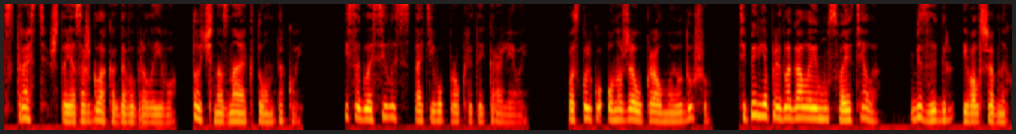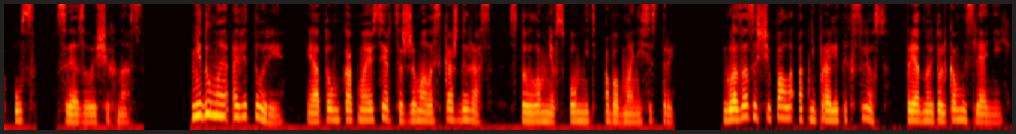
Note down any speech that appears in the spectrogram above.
Страсть, что я зажгла, когда выбрала его, точно зная, кто он такой. И согласилась стать его проклятой королевой. Поскольку он уже украл мою душу, теперь я предлагала ему свое тело, без игр и волшебных уз, связывающих нас. Не думая о Витории и о том, как мое сердце сжималось каждый раз, стоило мне вспомнить об обмане сестры. Глаза защипало от непролитых слез при одной только мысли о ней,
